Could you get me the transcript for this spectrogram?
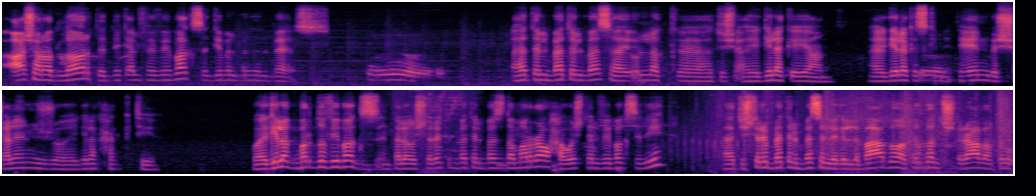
10 دولار تديك 1000 V-Bucks تجيب ال battle pass. هات ال battle pass هيقول لك هتش... هيجي لك إيه يعني؟ هيجي لك سكنتين بال challenge وهيجي لك حاجات كتير. وهيجي لك برضه V-Bucks أنت لو اشتريت ال battle pass ده مرة وحوشت ال V-Bucks دي هتشتري ال battle pass اللي اللي بعده هتفضل تشتريه على طول.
